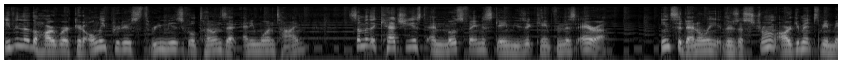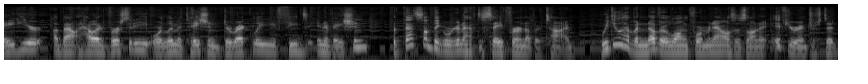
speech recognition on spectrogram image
Even though the hardware could only produce 3 musical tones at any one time, some of the catchiest and most famous game music came from this era, Incidentally, there's a strong argument to be made here about how adversity or limitation directly feeds innovation, but that's something we're going to have to save for another time. We do have another long-form analysis on it if you're interested.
